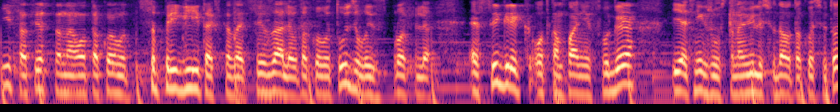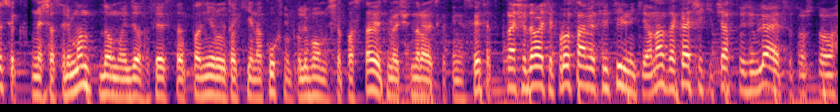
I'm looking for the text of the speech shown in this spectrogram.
и, соответственно, вот такой вот сопрягли, так сказать, связали вот такой вот узел из профиля SY от компании SVG и от них же установили сюда вот такой светосик. У меня сейчас ремонт ремонт дома идет, соответственно, планирую такие на кухне по-любому себе поставить. Мне очень нравится, как они светят. Значит, давайте про сами светильники. У нас заказчики часто удивляются, то, что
